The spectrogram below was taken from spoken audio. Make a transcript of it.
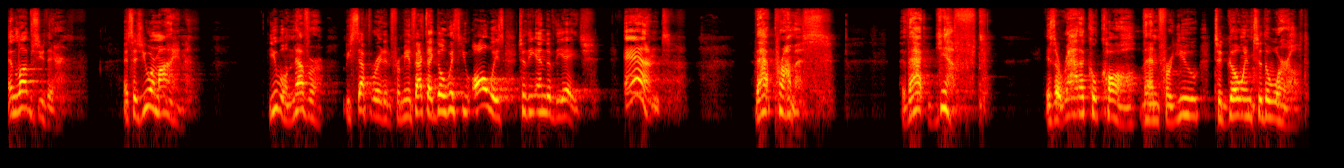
and loves you there and says, You are mine. You will never be separated from me. In fact, I go with you always to the end of the age. And that promise, that gift, is a radical call then for you to go into the world.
